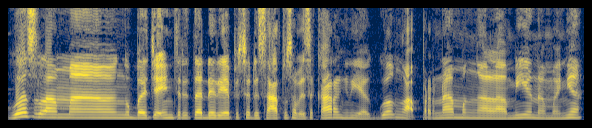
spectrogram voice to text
Gue selama ngebacain cerita dari episode 1 sampai sekarang ini ya, gue nggak pernah mengalami yang namanya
